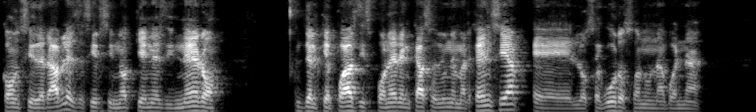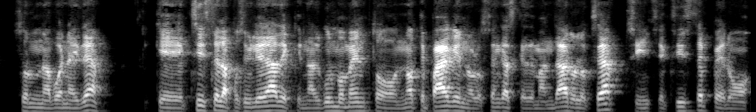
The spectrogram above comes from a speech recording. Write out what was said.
considerable, es decir, si no tienes dinero del que puedas disponer en caso de una emergencia, eh, los seguros son una buena, son una buena idea que existe la posibilidad de que en algún momento no te paguen o los tengas que demandar o lo que sea, sí, sí existe, pero,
